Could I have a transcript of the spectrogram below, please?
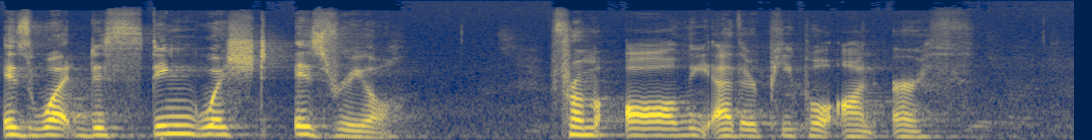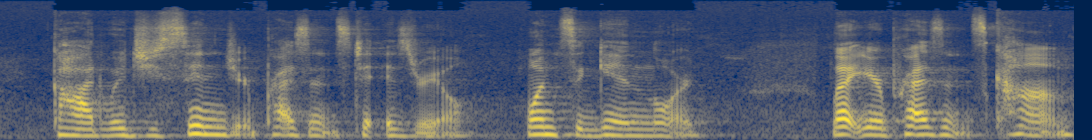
is what distinguished Israel from all the other people on earth. God, would you send your presence to Israel once again, Lord? Let your presence come.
